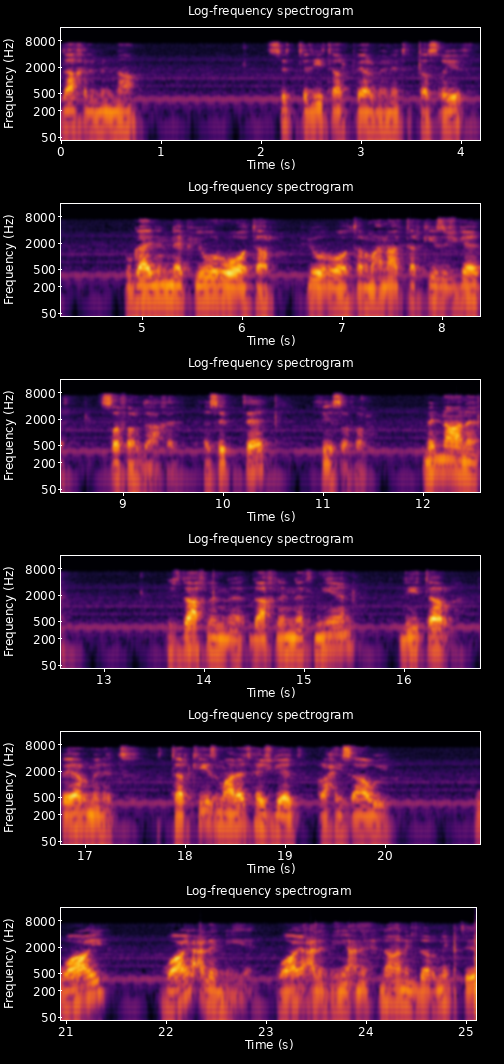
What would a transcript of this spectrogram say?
داخل منا ستة لتر per minute التصريف وقايل لنا pure water pure water معناه التركيز إيش صفر داخل فستة في صفر. من هنا إيش داخل لنا داخل لنا اثنين لتر per minute التركيز مالتها إيش قد راح يساوي y؟ y على مية. y على مية يعني إحنا نقدر نكتب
